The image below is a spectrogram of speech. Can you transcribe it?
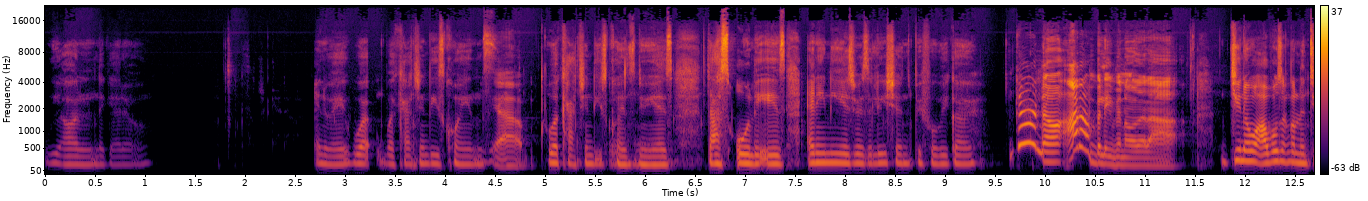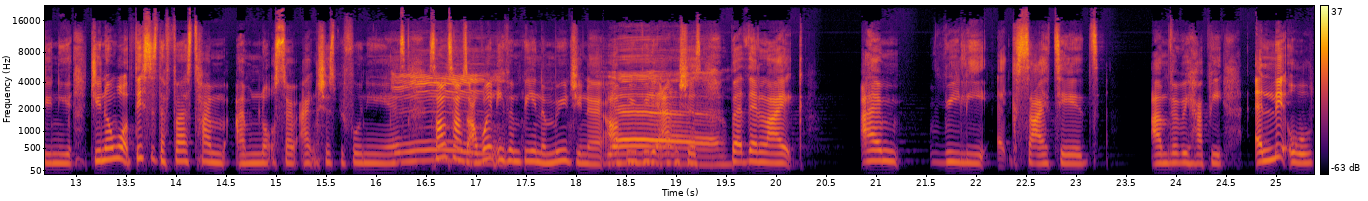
We are in the ghetto. Anyway, we're, we're catching these coins. Yeah, We're catching these coins New Year's. That's all it is. Any New Year's resolutions before we go? girl, no, I don't believe in all of that. Do you know what? I wasn't gonna do New Year. Do you know what? This is the first time I'm not so anxious before New Year's. Sometimes I won't mm. even be in the mood, you know. I'll be really anxious. But then like I'm really excited. I'm very happy. A little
